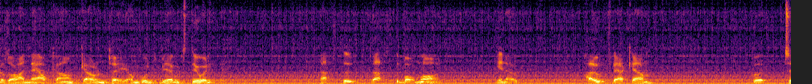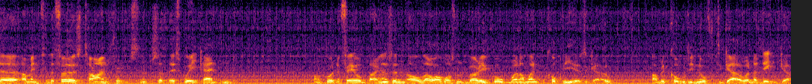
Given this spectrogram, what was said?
because I now can't guarantee I'm going to be able to do anything. That's the that's the bottom line. You know, hopefully I can. But uh, I mean, for the first time, for instance, at this weekend, I'm going to field bangers, and although I wasn't very good when I went a couple of years ago, I recovered enough to go, and I did go.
